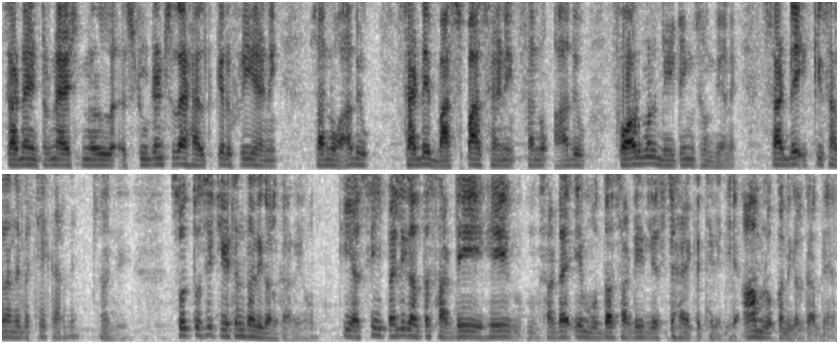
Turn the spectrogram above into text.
ਸਾਡਾ ਇੰਟਰਨੈਸ਼ਨਲ ਸਟੂਡੈਂਟਸ ਦਾ ਹੈਲਥ ਕੇਅਰ ਫ੍ਰੀ ਹੈ ਨਹੀਂ ਸਾਨੂੰ ਆ ਦਿਓ। ਸਾਡੇ ਬੱਸ ਪਾਸ ਹੈ ਨਹੀਂ ਸਾਨੂੰ ਆ ਦਿਓ। ਫਾਰਮਲ ਮੀਟਿੰਗਸ ਹੁੰਦੀਆਂ ਨੇ। ਸਾਡੇ 21 ਸਾਲਾਂ ਦੇ ਬੱਚੇ ਕਰਦੇ। ਹਾਂਜੀ। ਸੋ ਤੁਸੀਂ ਚੇਤਨਤਾ ਦੀ ਗੱਲ ਕਰ ਰਹੇ ਹੋ ਕਿ ਅਸੀਂ ਪਹਿਲੀ ਗੱਲ ਤਾਂ ਸਾਡੇ ਇਹ ਸਾਡਾ ਇਹ ਮੁੱਦਾ ਸਾਡੀ ਲਿਸਟ ਹੈ ਕਿੱਥੇ ਹੈ? ਆਮ ਲੋਕਾਂ ਦੀ ਗੱਲ ਕਰਦੇ ਹਾਂ।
